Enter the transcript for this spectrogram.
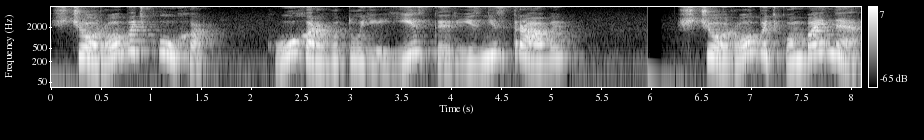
Що робить кухар? Кухар готує їсти різні страви. Що робить комбайнер?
